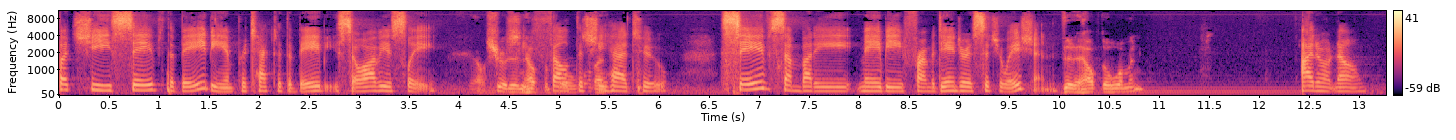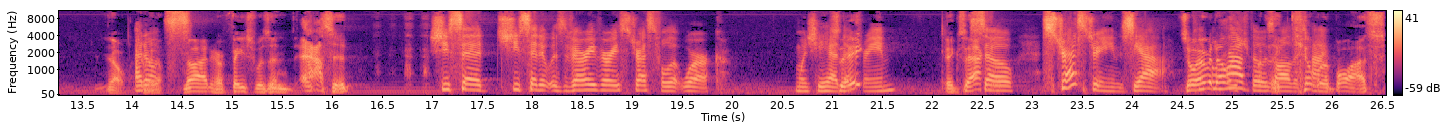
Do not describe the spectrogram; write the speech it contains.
But she saved the baby and protected the baby, so obviously Well, sure she felt that she had to save somebody maybe from a dangerous situation. Did it help the woman? I don't know. No. I don't Not. Her face was in acid. She said she said it was very very stressful at work when she had See? that dream. Exactly. So stress dreams, yeah. So People evidently have those all the killer time. boss,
